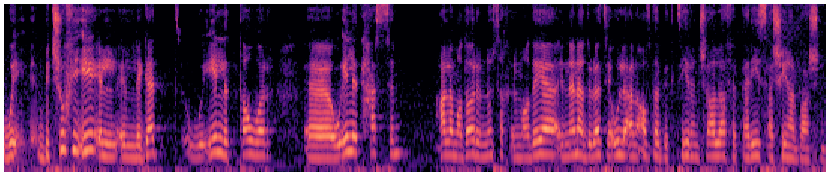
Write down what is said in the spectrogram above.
وبتشوفي إيه ال- اللي جد وإيه اللي اتطور آه، وإيه اللي اتحسن على مدار النسخ الماضية؟ إن أنا دلوقتي أقول أنا أفضل بكتير إن شاء الله في باريس 2024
